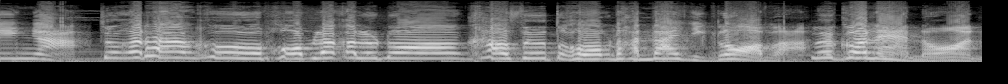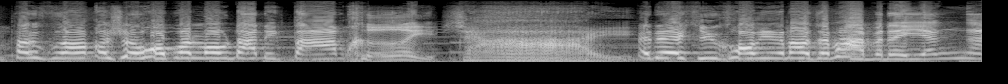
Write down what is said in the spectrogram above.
ริงๆอะจนกระทั่งคือผมแล้วก็ลูกน้องเข้าซื้อตัวลงดันได้อีกรอบอะ แล้วก็แน่นอน ทั้งสองก็ช่วยผมมาลงดันอีกตามเคย ใช่ไอเด็กคิวของย่างเราจะผ่านไปได้ยังไง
